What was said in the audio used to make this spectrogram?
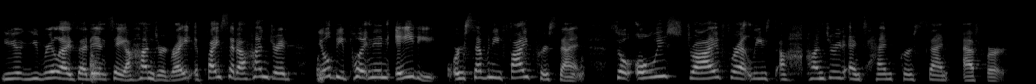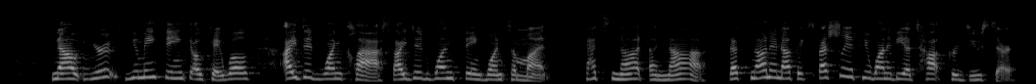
You, you realize I didn't say 100, right? If I said 100, you'll be putting in 80 or 75%. So always strive for at least 110% effort. Now, you're you may think, okay, well, I did one class, I did one thing once a month that's not enough. That's not enough, especially if you want to be a top producer.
